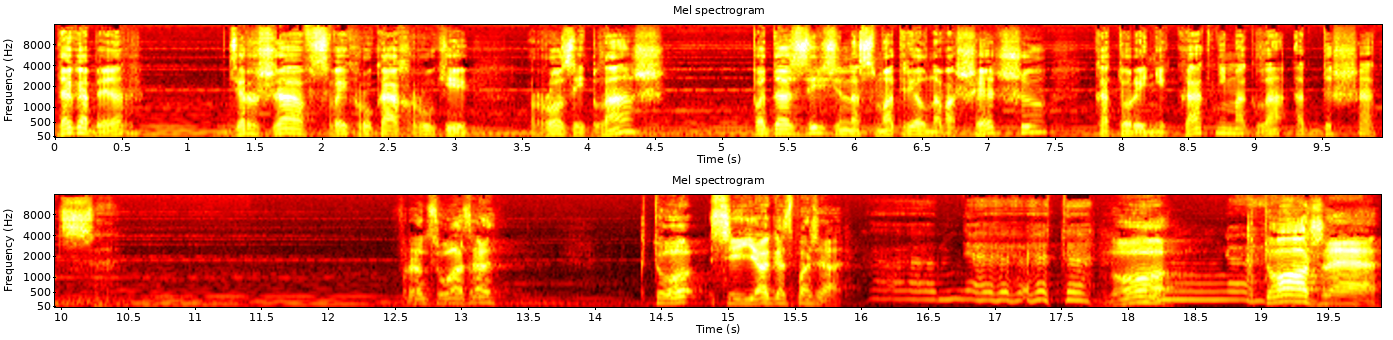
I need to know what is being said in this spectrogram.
Дагобер, держа в своих руках руки розой бланш, подозрительно смотрел на вошедшую, которая никак не могла отдышаться. Франсуаза, кто сия госпожа? Э, это... Но... Кто же?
